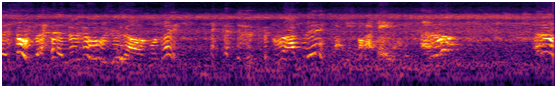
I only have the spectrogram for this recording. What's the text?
Euh, sauf le jour où je vous ai rencontré. vous vous rappelez? Je me rappelle. Allô? Allô?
